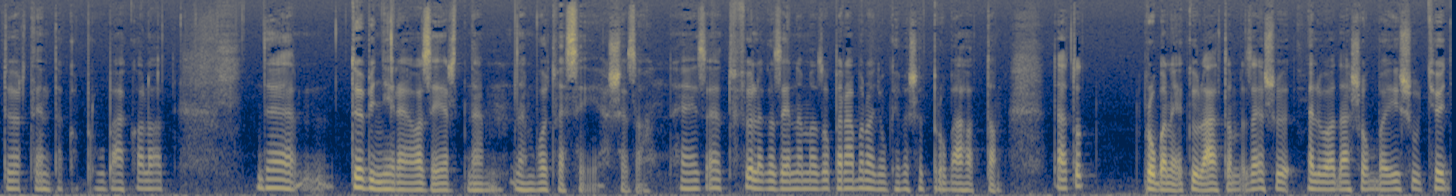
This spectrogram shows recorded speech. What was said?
történtek a próbák alatt, de többnyire azért nem, nem volt veszélyes ez a helyzet, főleg azért nem az operában nagyon keveset próbálhattam. Tehát ott próba nélkül álltam az első előadásomba is, úgyhogy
